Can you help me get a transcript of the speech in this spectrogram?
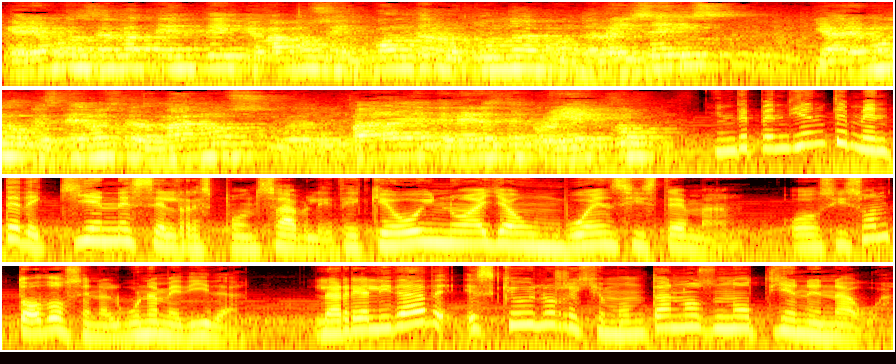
Queremos hacer latente que vamos en contra rotundo de Monterrey 6 y haremos lo que esté en nuestras manos para detener este proyecto Independientemente de quién es el responsable de que hoy no haya un buen sistema, o si son todos en alguna medida, la realidad es que hoy los regiomontanos no tienen agua.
